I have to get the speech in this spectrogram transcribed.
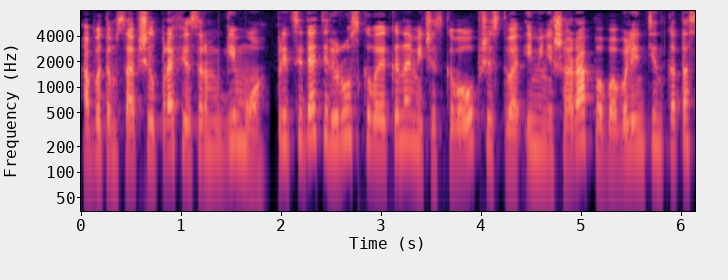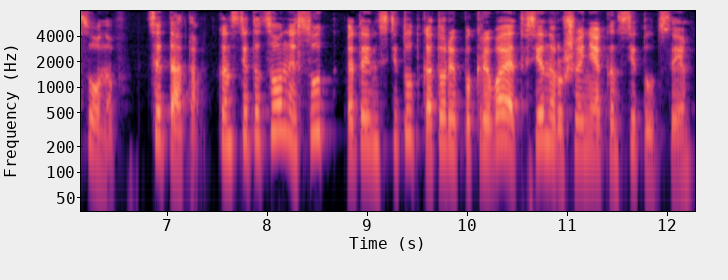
Об этом сообщил профессор МГИМО, председатель Русского экономического общества имени Шарапова Валентин Катасонов. Цитата. «Конституционный суд – это институт, который покрывает все нарушения Конституции.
